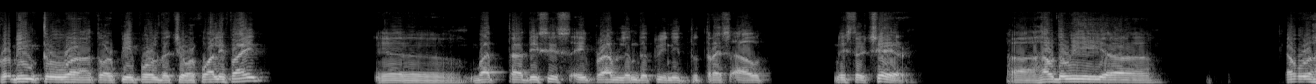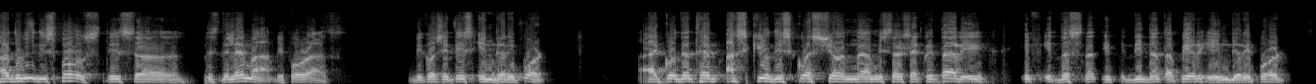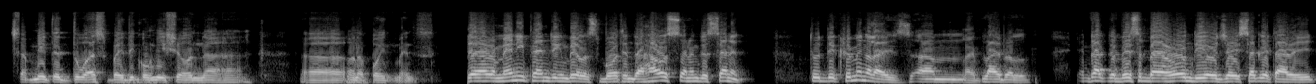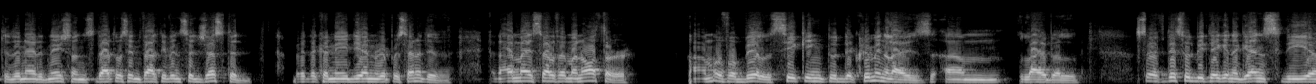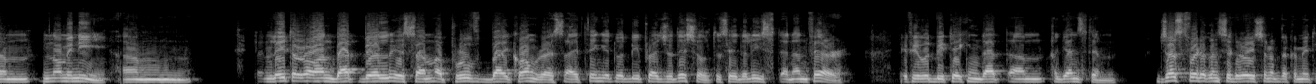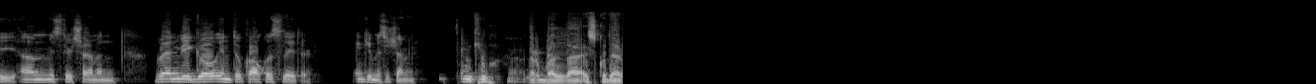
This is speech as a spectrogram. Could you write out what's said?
proving to uh, to our people that you are qualified. Uh, but uh, this is a problem that we need to trace out, Mr. Chair. How do we how, how do we dispose this this dilemma before us? Because it is in the report. I could not have asked you this question, Mr. Secretary, if it does not if it did not appear in the report submitted to us by the Commission uh, uh, on Appointments. There are many pending bills, both in the House and in the Senate, to decriminalize um, Libel. libel. In fact, the visit by our own DOJ secretary to the United Nations, that was in fact even suggested by the Canadian representative. And I myself am an author um, of a bill seeking to decriminalize um, libel. So if this would be taken against the um, nominee, um, and later on, that bill is um, approved by Congress. I think it would be prejudicial, to say the least, and unfair if you would be taking that um, against him. Just for the consideration of the committee, um, Mr. Chairman, when we go into caucus later. Thank you, Mr. Chairman. thank you honorable uh,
